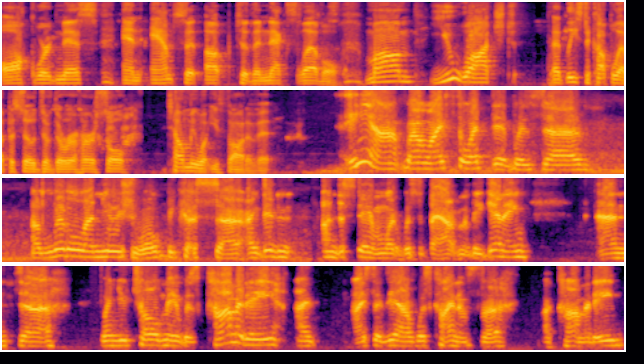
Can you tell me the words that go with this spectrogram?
awkwardness, and amps it up to the next level. Mom, you watched at least a couple episodes of The Rehearsal. Tell me what you thought of it. Yeah, well, I thought it was uh, a little unusual because uh, I didn't understand what it was about in the beginning. And uh, when you told me it was comedy, I, I said, yeah, it was kind of uh, a comedy.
